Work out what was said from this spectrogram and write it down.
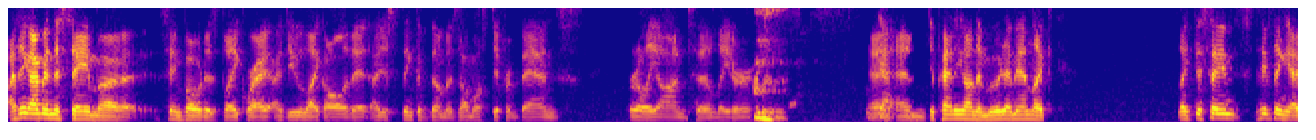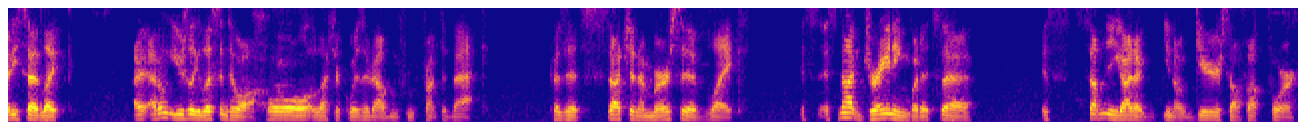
I think I'm in the same uh, same boat as Blake, where I, I do like all of it. I just think of them as almost different bands, early on to later, and, Yeah. and depending on the mood I'm in, like like the same same thing Eddie said. Like I, I don't usually listen to a whole Electric Wizard album from front to back because it's such an immersive like it's it's not draining, but it's a it's something you got to you know gear yourself up for.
